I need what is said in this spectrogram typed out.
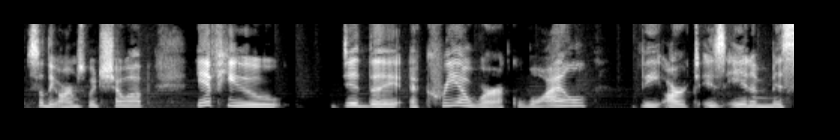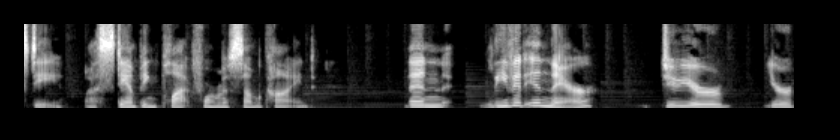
so the arms would show up. If you did the Acrea work while the art is in a MISTI, a stamping platform of some kind, then leave it in there, do your your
